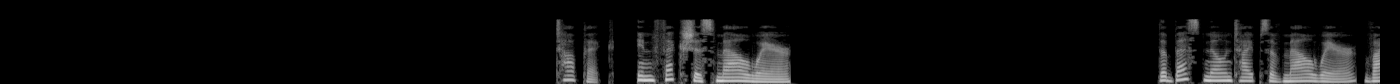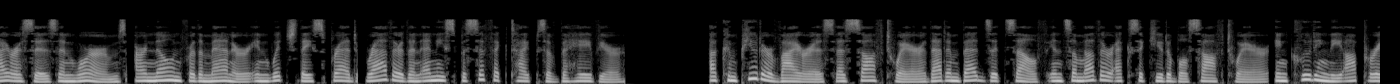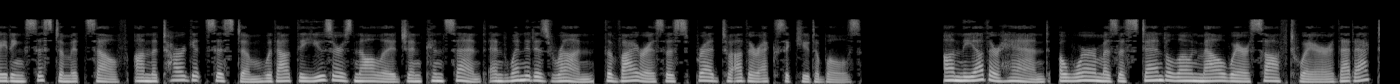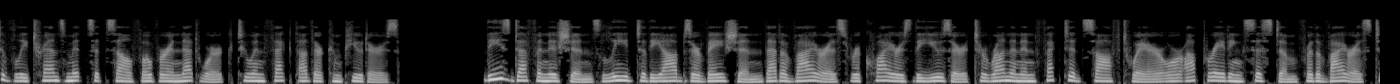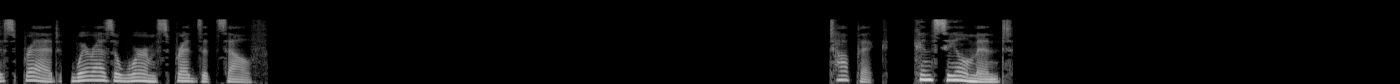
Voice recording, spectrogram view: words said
Infectious malware The best known types of malware, viruses and worms, are known for the manner in which they spread, rather than any specific types of behavior. A computer virus is software that embeds itself in some other executable software including the operating system itself on the target system without the user's knowledge and consent and when it is run, the virus is spread to other executables. On the other hand, a worm is a standalone malware software that actively transmits itself over a network to infect other computers. These definitions lead to the observation that a virus requires the user to run an infected software or operating system for the virus to spread, whereas a worm spreads itself. Concealment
